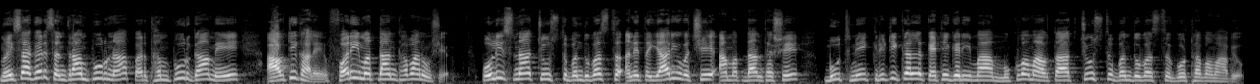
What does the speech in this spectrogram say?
મહીસાગર સંતરામપુરના પ્રથમપુર ગામે આવતીકાલે ફરી મતદાન થવાનું છે. પોલીસના ચુસ્ત બંદોબસ્ત અને તૈયારીઓ વચ્ચે આ મતદાન થશે. બૂથને ક્રિટિકલ કેટેગરીમાં મૂકવામાં આવતા ચુસ્ત બંદોબસ્ત ગોઠવવામાં આવ્યો.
